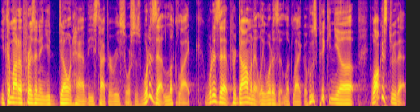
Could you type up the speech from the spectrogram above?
you come out of prison and you don't have these type of resources what does that look like what is that predominantly what does it look like who's picking you up walk us through that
